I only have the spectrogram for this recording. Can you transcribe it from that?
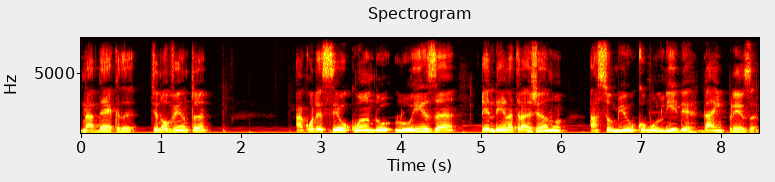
na década de 90 aconteceu quando Luísa Helena Trajano assumiu como líder da empresa.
